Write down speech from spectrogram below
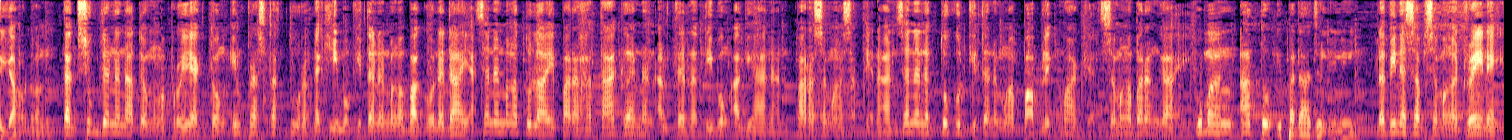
Surigao nun. Tagsugdan na nato ang mga proyektong infrastruktura. Naghimo kita ng mga bago na dayan sa nan mga tulay para hatagan ng alternatibong agihanan para sa mga sakyanan. Sana nagtukod kita ng mga public markets sa mga barangay. Kuman ato ipadadyon ini. Labi na sab sa mga drainage,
